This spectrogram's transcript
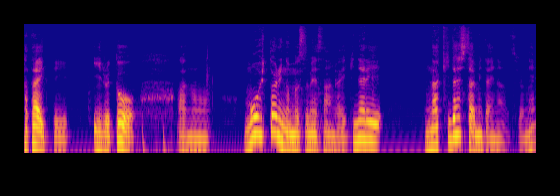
叩いていると、あの、もう一人の娘さんがいきなり泣き出したみたいなんですよね。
